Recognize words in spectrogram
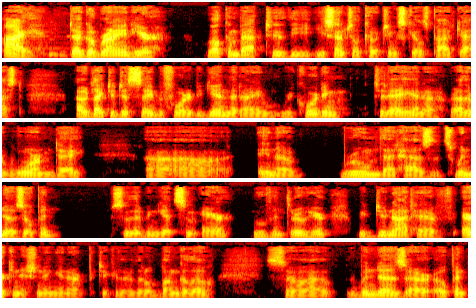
Hi, Doug O'Brien here. Welcome back to the Essential Coaching Skills Podcast. I would like to just say before I begin that I am recording today in a rather warm day uh, in a room that has its windows open so that we can get some air moving through here. We do not have air conditioning in our particular little bungalow, so uh, the windows are open.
